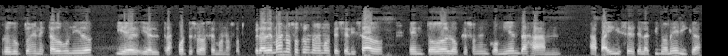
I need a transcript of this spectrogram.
productos en Estados Unidos y el, transporte se lo hacemos nosotros. Pero además nosotros nos hemos especializado en todo lo que son encomiendas a países de Latinoamérica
